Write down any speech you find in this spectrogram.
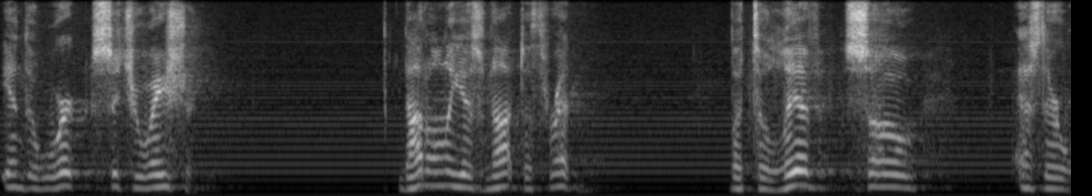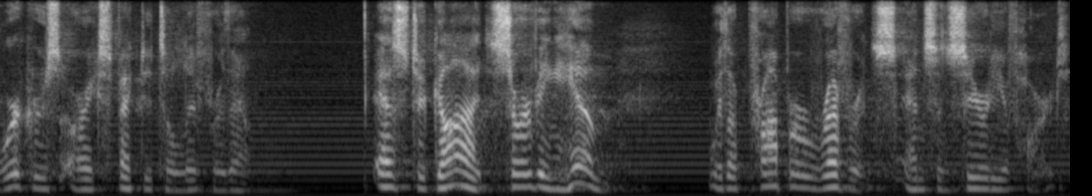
in the work situation not only is not to threaten, but to live so as their workers are expected to live for them. As to God, serving Him with a proper reverence and sincerity of heart,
